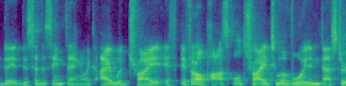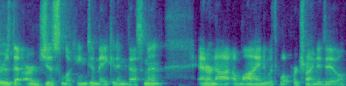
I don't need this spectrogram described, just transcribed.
they they said the same thing like i would try if if at all possible try to avoid investors that are just looking to make an investment and are not aligned with what we're trying to do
